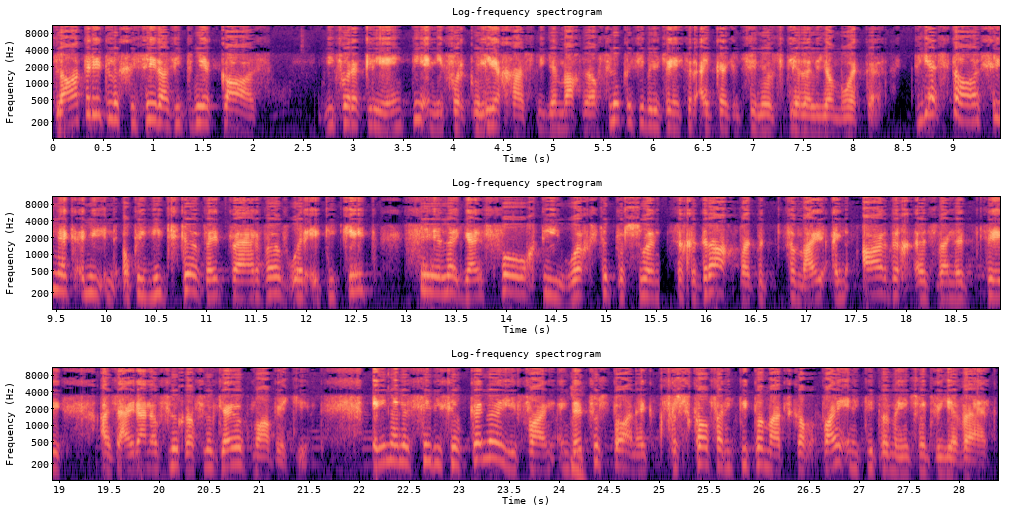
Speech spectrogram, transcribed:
Later het hulle gesê daar's die twee K's nie vir 'n kliënt nie en nie vir kollegas nie. Jy mag wel vloek as jy by die venster uitkyk en sien hoe steel hulle jou motor. Deesdae sien ek in die, op die nuutste webwerwe oor etiket sê hulle jy volg die hoogste persoon se gedrag wat vir my eienaardig is wanneer dit sê as hy dan nou vloek, dan vloek jy ook maar bietjie. En hulle sê dis se kinders hiervan en dit verstaan ek verskil van die tipe maatskappy en die tipe mens met wie jy werk.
